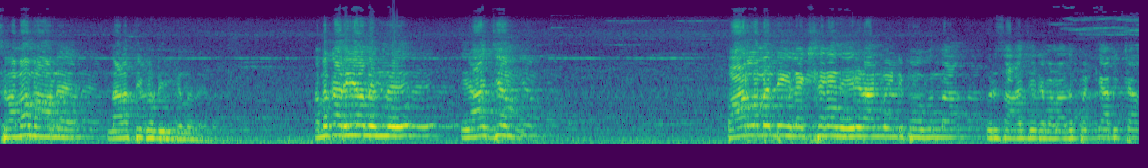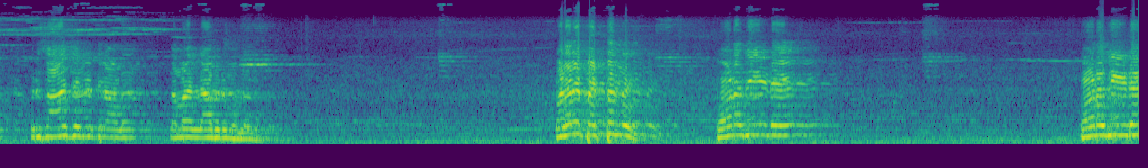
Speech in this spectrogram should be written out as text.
ശ്രമമാണ് നടത്തിക്കൊണ്ടിരിക്കുന്നത്. നമുക്കറിയാം ഇന്ന് രാജ്യം പാർലമെന്റ് ഇലക്ഷനെ നേരിടാൻ വേണ്ടി പോകുന്ന ഒരു സാഹചര്യമാണ്. അത് പ്രഖ്യാപിച്ച ഒരു സാഹചര്യത്തിലാണ് നമ്മളെല്ലാവരും ഉള്ളത്. വളരെ പെട്ടെന്ന് കോടതിയുടെ കോടതിയുടെ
